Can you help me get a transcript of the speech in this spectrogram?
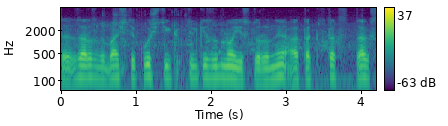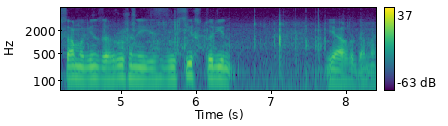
Це зараз ви бачите кущ тільки, з одної сторони, а так, так, так само він загружений з усіх сторін ягодами.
